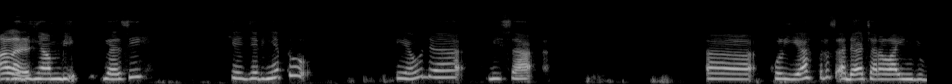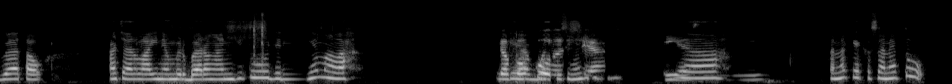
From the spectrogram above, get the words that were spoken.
Males. jadi nyambi gak sih? Kayak jadinya tuh ya udah bisa uh, kuliah terus ada acara lain juga atau acara lain yang berbarengan gitu jadinya malah Gak ya, fokus ya. Iya sih. karena kayak kesannya tuh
